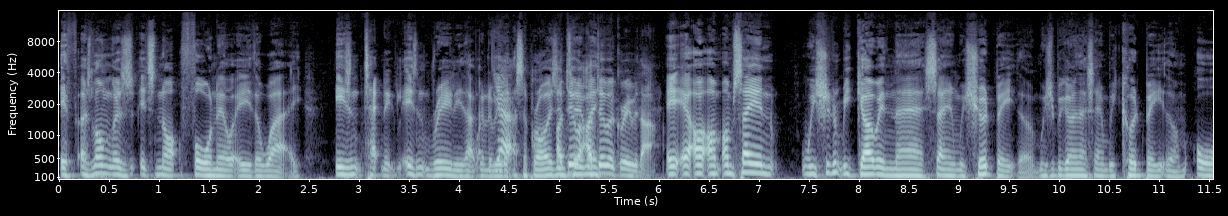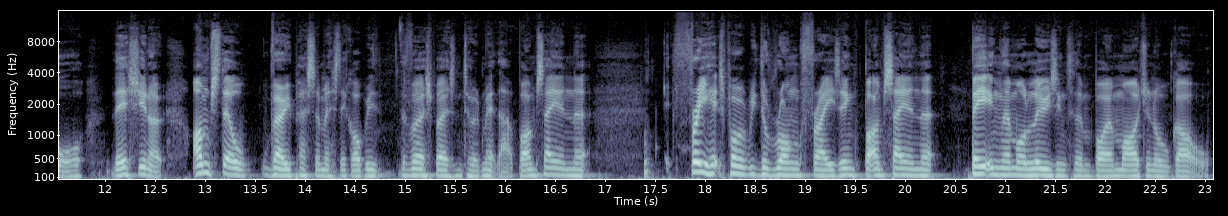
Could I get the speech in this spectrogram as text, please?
if as long as it's not four 0 either way, isn't technically isn't really that going to be yeah, that surprising. I do, to me. I do agree with that. It, I, I'm- I'm saying we shouldn't be going there saying we should beat them. We should be going there saying we could beat them or this. You know, I'm still very pessimistic. I'll be the first person to admit that. But I'm saying that free hit's probably the wrong phrasing. But I'm saying that beating them or losing to them by a marginal goal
